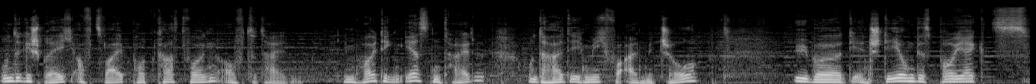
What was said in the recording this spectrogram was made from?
unser Gespräch auf zwei Podcast-Folgen aufzuteilen. Im heutigen ersten Teil unterhalte ich mich vor allem mit Joe über die Entstehung des Projekts,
